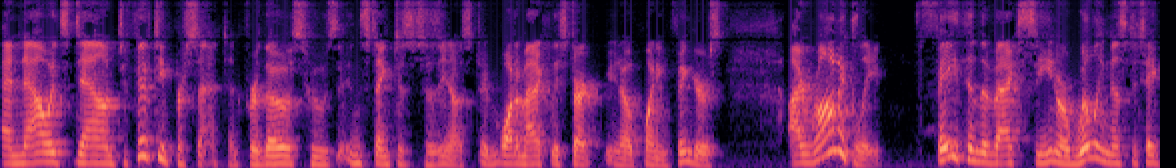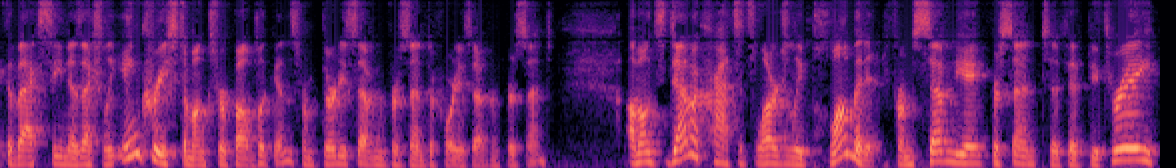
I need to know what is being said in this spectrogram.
and now it's down to 50 percent. And for those whose instinct is to you know automatically start you know pointing fingers, ironically, faith in the vaccine or willingness to take the vaccine has actually increased amongst Republicans from 37 percent to 47 percent. Amongst Democrats, it's largely plummeted from 78% to 53,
